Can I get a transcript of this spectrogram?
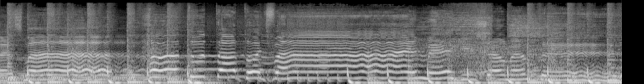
ez már. Ha tudtad, hogy fáj, mégis elmentél.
